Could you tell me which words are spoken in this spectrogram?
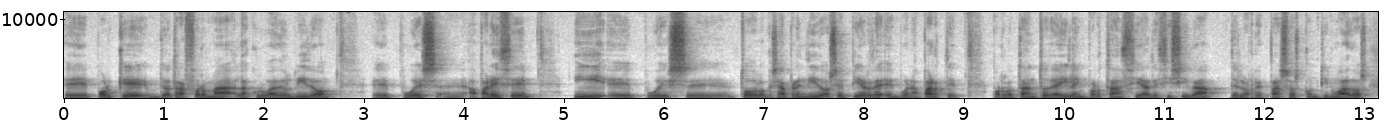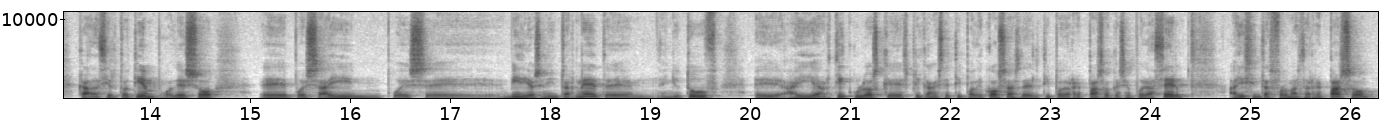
eh, porque de otra forma la curva de olvido eh, pues aparece y pues todo lo que se ha aprendido se pierde en buena parte. Por lo tanto, de ahí la importancia decisiva de los repasos continuados cada cierto tiempo. De eso eh, pues hay pues, eh, vídeos en internet, eh, en YouTube, hay artículos que explican este tipo de cosas, del tipo de repaso que se puede hacer, hay distintas formas de repaso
